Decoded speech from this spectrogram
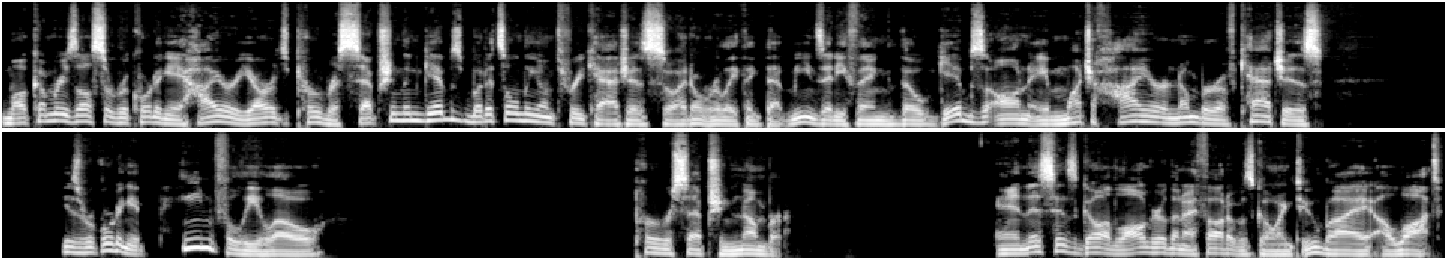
Montgomery's also recording a higher yards per reception than Gibbs, but it's only on three catches, so I don't really think that means anything, though Gibbs on a much higher number of catches is recording a painfully low per reception number. And this has gone longer than I thought it was going to by a lot.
